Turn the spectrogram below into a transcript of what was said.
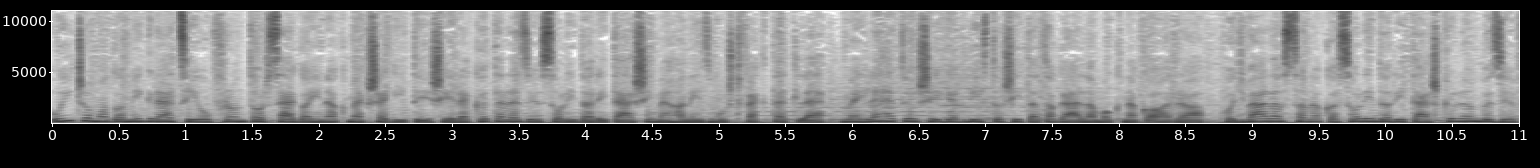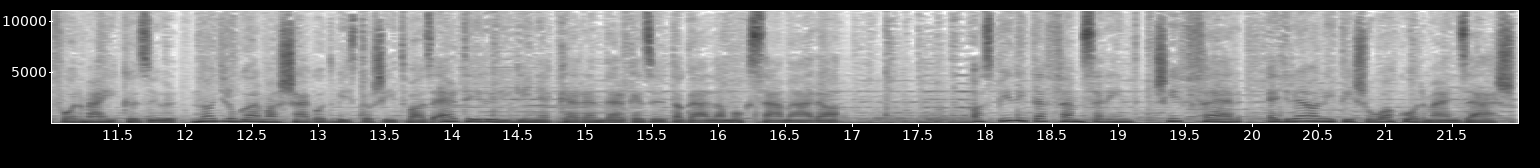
új csomag a migráció frontországainak megsegítésére kötelező szolidaritási mechanizmust fektet le, mely lehetőséget biztosít a tagállamoknak arra, hogy válasszanak a szolidaritás különböző formái közül, nagy rugalmasságot biztosítva az eltérő igényekkel rendelkező tagállamok számára. A Spirit FM szerint Schiffer, egy reality show a kormányzás.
